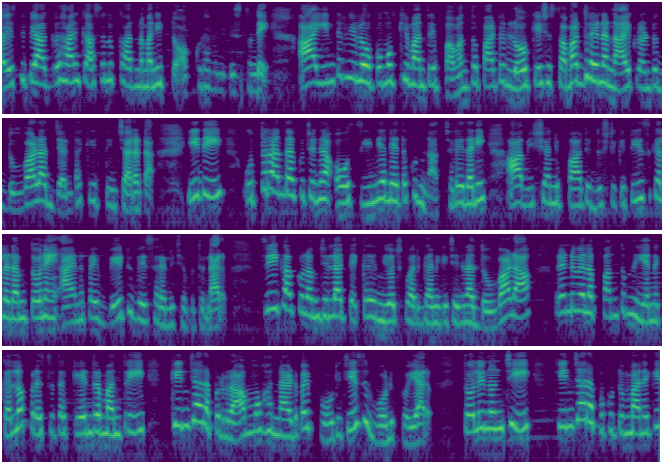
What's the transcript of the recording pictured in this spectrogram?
వైసీపీ ఆగ్రహానికి అసలు కారణమని టాక్ కూడా వినిపిస్తుంది. ఆ ఇంటర్వ్యూలో ఉప ముఖ్యమంత్రి పవన్తో పాటు లోకేష్ సమర్థులైన నాయకుడు అంటూ దువ్వాడ జంట కీర్తించారట. ఇది ఉత్తరాంధ్రకు చెందిన ఓ సీనియర్ నేతకు నచ్చలేదని ఆ విషయాన్ని పార్టీ దృష్టికి తీసుకెళ్ళడంతోనే ఆయనపై వేటు వేశారని చెబుతున్నారు. శ్రీకాకుళం జిల్లా టెక్కలి నియోజకవర్గానికి చెందిన దువ్వాడ రెండు వేల పంతొమ్మిది ఎన్నికల్లో ప్రస్తుత కేంద్ర మంత్రి కింజారపు రామ్మోహన్ నాయుడుపై పోటీ చేసి ఓడిపోయారు. తొలి నుంచి కింజారపు కుటుంబానికి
